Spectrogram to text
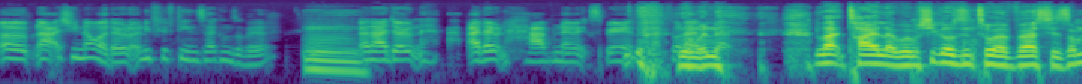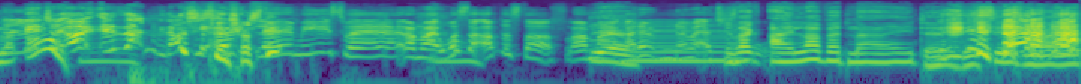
Oh, actually, no, I don't. Only 15 seconds of it, Mm. and I don't, I don't have no experience. And I feel like, that, like Tyla, when she goes into her verses, I'm like, literally, oh, oh, exactly. That's this the is interesting. Let me swear. And I'm like, what's the other stuff? I'm like, I don't know it at She's all. like, I love at night, and this is my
